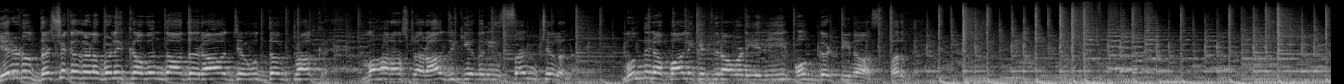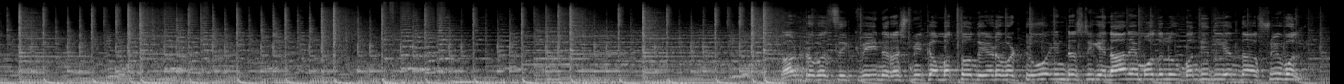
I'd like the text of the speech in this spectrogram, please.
ಎರಡು ದಶಕಗಳ ಬಳಿಕ ಒಂದಾದ ರಾಜ್ಯ ಉದ್ಧವ್ ಠಾಕ್ರೆ, ಮಹಾರಾಷ್ಟ್ರ ರಾಜಕೀಯದಲ್ಲಿ ಸಂಚಲನ. ಮುಂದಿನ ಪಾಲಿಕೆ ಚುನಾವಣೆಯಲ್ಲಿ ಒಗ್ಗಟ್ಟಿನ ಸ್ಪರ್ಧೆ. ಕಾಂಟ್ರವರ್ಸಿ ಕ್ವೀನ್ ರಶ್ಮಿಕಾ ಮತ್ತೊಂದು ಎಡವಟ್ಟು. ಇಂಡಸ್ಟ್ರಿಗೆ ನಾನೇ ಮೊದಲು ಬಂದಿದ್ದು ಎಂದ ಶ್ರೀವಲ್ಲಿ.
